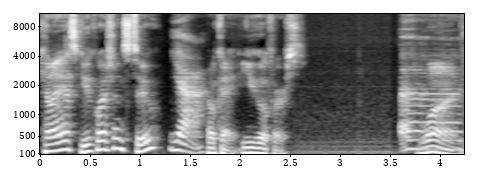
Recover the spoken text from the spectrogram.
Can I ask you questions too? Yeah. Okay, you go first. Uh, One.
